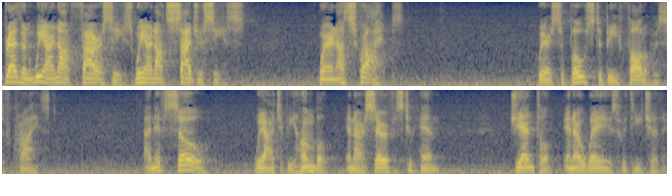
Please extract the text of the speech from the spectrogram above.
Brethren, we are not Pharisees. We are not Sadducees. We are not scribes. We are supposed to be followers of Christ. And if so, we are to be humble in our service to Him, gentle in our ways with each other,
